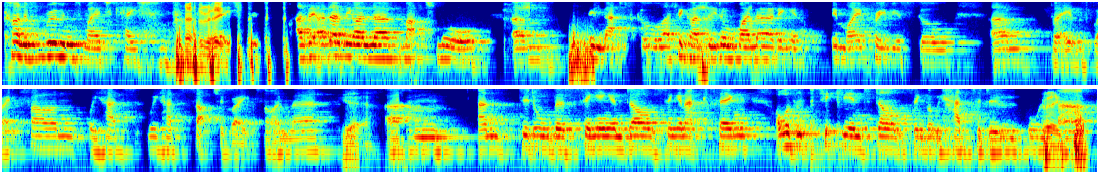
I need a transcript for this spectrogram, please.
kind of ruined my education. right. I, think, I don't think I learned much more um, in that school. I think I did all my learning in, in my previous school, um, but it was great fun. We had we had such a great time there, Yeah. um, and did all the singing and dancing and acting. I wasn't particularly into dancing, but we had to do all of that.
